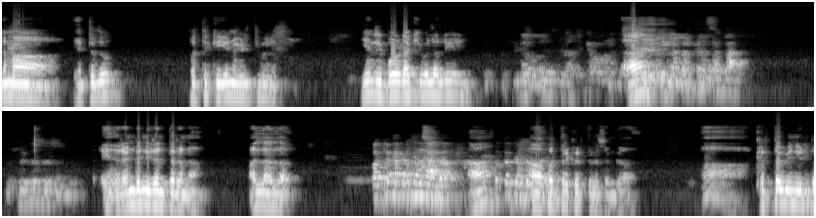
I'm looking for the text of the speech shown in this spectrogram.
ನಮ್ಮ ಎಂಥದ್ದು ಪತ್ರಿಕೆ ಏನು ಹೇಳ್ತೀವಲ್ಲ? ಏನ್ರಿ ಬೋರ್ಡ್ ಹಾಕಿವಲ್ಲ ಅಲ್ಲಿ? ರಂಗ ನಿರಂತರನ? ಅಲ್ಲ ಅಲ್ಲ. ಪತ್ರಕರ್ತರ ಸಂಘ. ಕರ್ತವ್ಯ ನಿರತ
